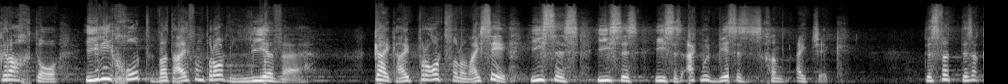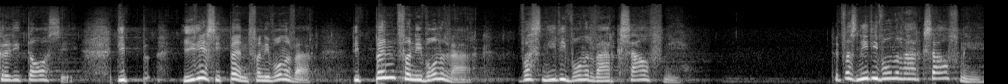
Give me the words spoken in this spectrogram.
krag dra. Hierdie God wat hy van praat, lewe. Kyk, hy praat van hom. Hy sê Jesus, Jesus, Jesus. Ek moet besig gaan uitcheck. Dis wat dis akkreditasie. Die hierdie is die punt van die wonderwerk. Die punt van die wonderwerk was nie die wonderwerk self nie. Dit was nie die wonderwerk self nie.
